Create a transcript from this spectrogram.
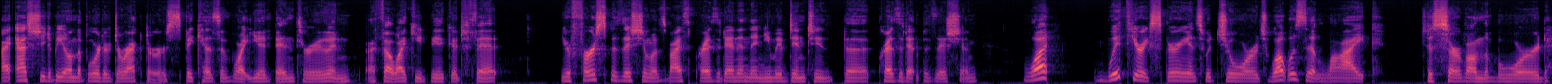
I asked you to be on the board of directors because of what you had been through, and I felt like you'd be a good fit. Your first position was vice president, and then you moved into the president position. What, with your experience with George, what was it like to serve on the board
